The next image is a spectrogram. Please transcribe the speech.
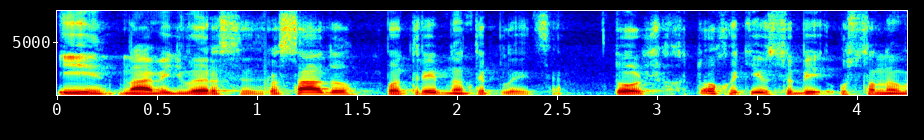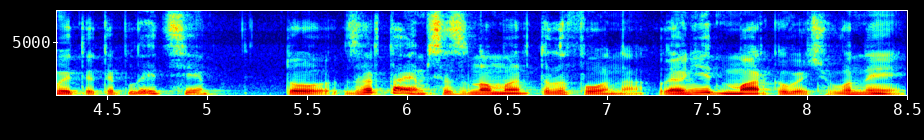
і навіть виростити розсаду потрібна теплиця. Тож, хто хотів собі установити теплиці, то звертаємося за номер телефона Леонід Маркович. Вони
